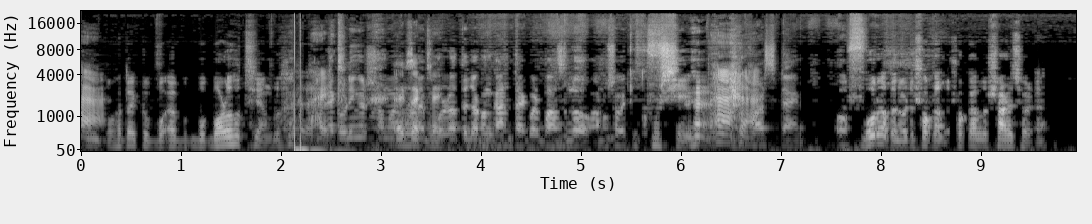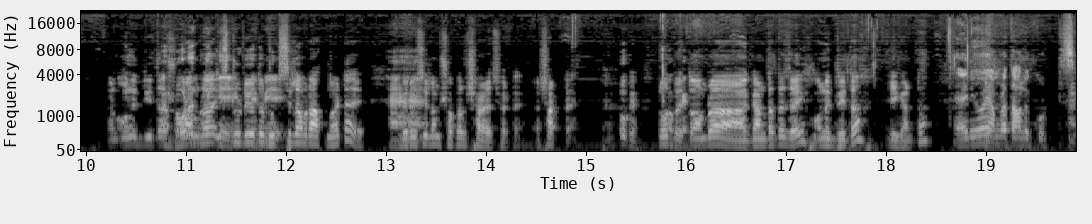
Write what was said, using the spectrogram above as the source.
হ্যাঁ। হয়তো একটু বড় হচ্ছি আমরা রেকর্ডিং এর সময়. ভোর রাতে যখন গানটা একবার বাজলো আমরা সবাই কি খুশি হ্যাঁ হ্যাঁ। ফার্স্ট টাইম ভোর রাতে না ওটা সকাল সকাল সাড়ে ছয়টা কারণ অনেক সময় আমরা স্টুডিওতে ঢুকছিলাম রাত নয়টায় হ্যাঁ বেরোছিলাম সকাল সাড়ে ছয়টায় সাতটায় ওকে নোট ভাই তো আমরা গানটাতে যাই অনিদ্রিতা এই গানটা। এনিওয়ে আমরা তাহলে করতেছি।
